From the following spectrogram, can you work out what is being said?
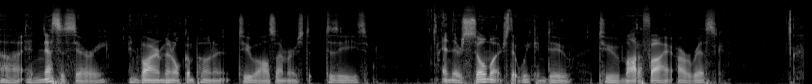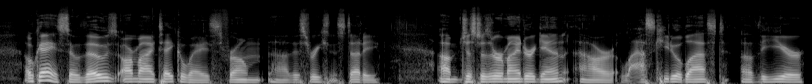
uh, and necessary environmental component to Alzheimer's d- disease, and there's so much that we can do to modify our risk. Okay, so those are my takeaways from uh, this recent study. Um, just as a reminder again, our last Keto Blast of the year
